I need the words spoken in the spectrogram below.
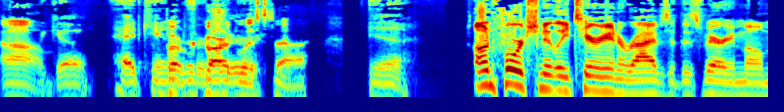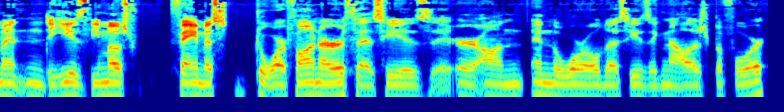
Um, a head cannon but regardless, uh. Yeah, unfortunately, Tyrion arrives at this very moment, and he is the most famous dwarf on Earth, as he is, or on in the world, as he is acknowledged before.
